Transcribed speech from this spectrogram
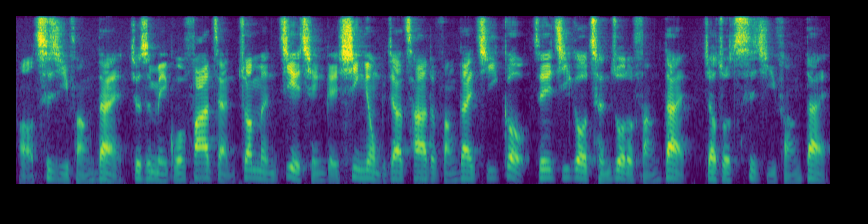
哦，刺激房贷，就是美国发展专门借钱给信用比较差的房贷机构，这些机构乘坐的房贷叫做刺激房贷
